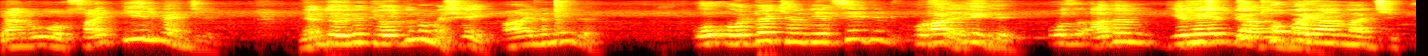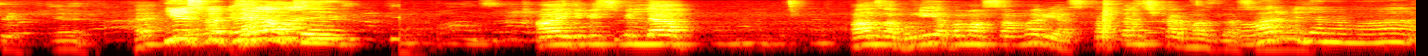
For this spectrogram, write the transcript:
Yani o offside değil bence. Ben de öyle gördüm ama şey Aynen öyle. o oradayken verseydim o Haklıydı. O Adam yemiş bir geldi adam. top ayağından çıktı. Evet. Yes be Penaltı. Haydi bismillah. Hanza bunu yapamazsan var ya stat'tan çıkarmazlar seni. Harbiden ama ha.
